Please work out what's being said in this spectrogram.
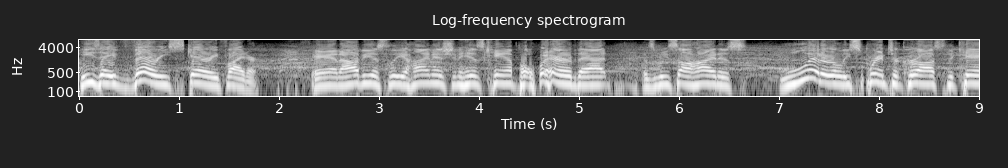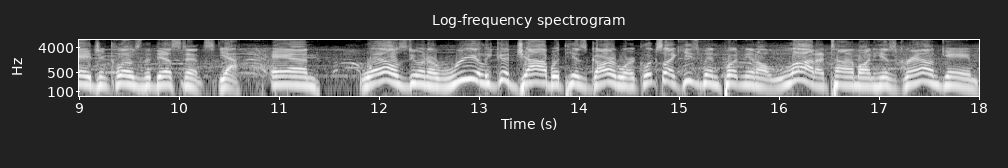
he's a very scary fighter. And obviously, Heinisch and his camp aware of that as we saw Heinisch literally sprint across the cage and close the distance. Yeah. And Wells doing a really good job with his guard work. Looks like he's been putting in a lot of time on his ground game.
